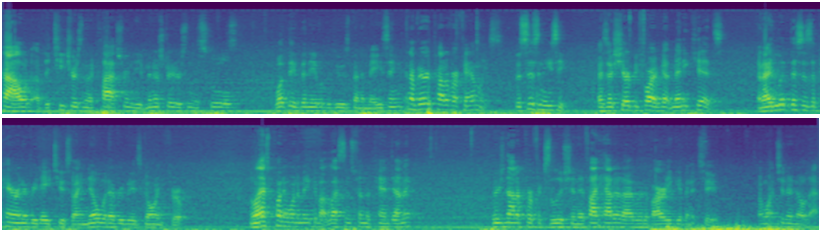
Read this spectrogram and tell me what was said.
proud of the teachers in the classroom, the administrators in the schools. What they've been able to do has been amazing. And I'm very proud of our families. This isn't easy. As I shared before, I've got many kids. And I live this as a parent every day too, so I know what everybody's going through. The last point I want to make about lessons from the pandemic there's not a perfect solution. If I had it, I would have already given it to you. I want you to know that.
